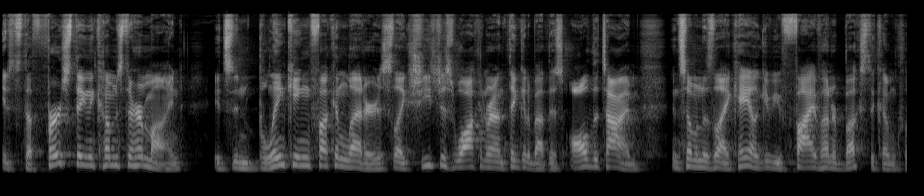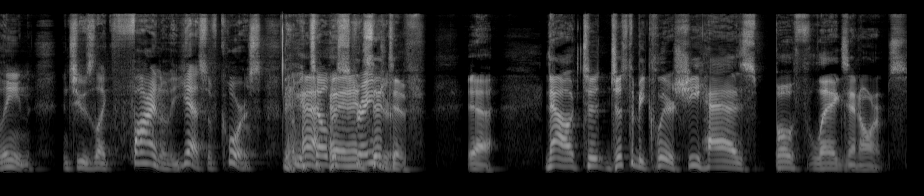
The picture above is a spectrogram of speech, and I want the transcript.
it's the first thing that comes to her mind. It's in blinking fucking letters. Like she's just walking around thinking about this all the time. And someone was like, "Hey, I'll give you five hundred bucks to come clean." And she was like, "Finally, yes, of course. Let me tell this stranger." incentive. Yeah. Now, to just to be clear, she has both legs and arms.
